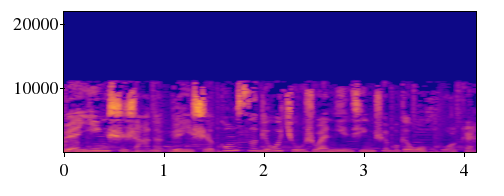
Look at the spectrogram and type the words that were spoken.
原因是啥呢？原因是公司给我九十万年薪，却不给我活干。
